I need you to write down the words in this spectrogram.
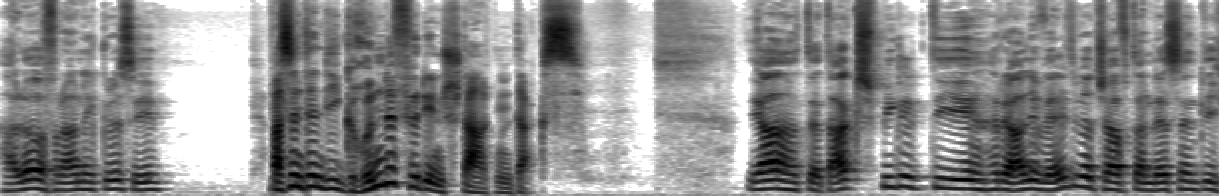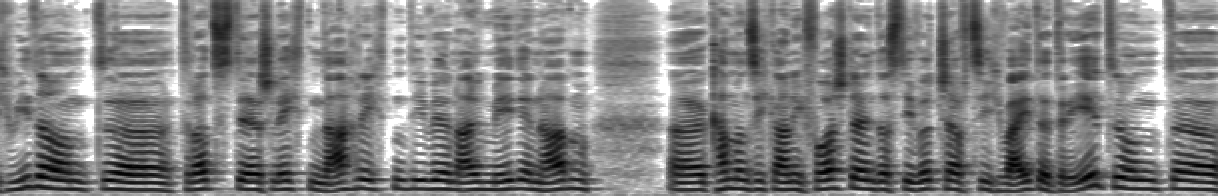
Hallo, Franik, grüß Sie. Was sind denn die Gründe für den starken DAX? Ja, der DAX spiegelt die reale Weltwirtschaft dann letztendlich wieder und äh, trotz der schlechten Nachrichten, die wir in allen Medien haben, kann man sich gar nicht vorstellen, dass die Wirtschaft sich weiter dreht und äh,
